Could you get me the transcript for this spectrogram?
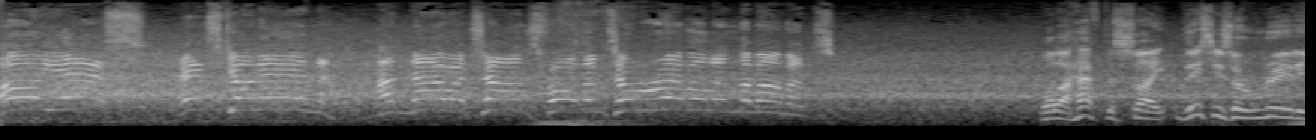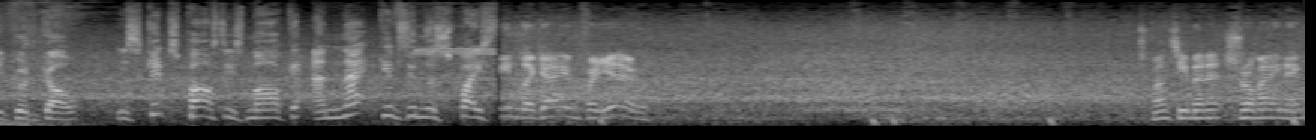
Oh, yes! It's gone in! And now a chance for them to revel in the moment. well, I have to say, this is a really good goal. He skips past his marker, and that gives him the space. In the game for you. 20 minutes remaining.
